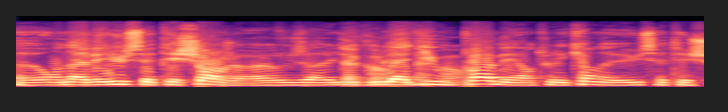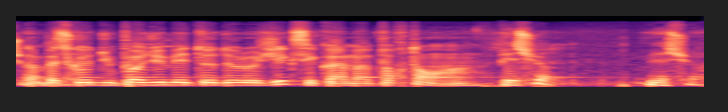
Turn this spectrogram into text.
on avait eu cet échange. il vous l'a dit ou pas, mais en tous les cas, on avait eu cet échange. parce que du point de vue méthodologique, c'est quand même important. Hein. Bien sûr bien sûr.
